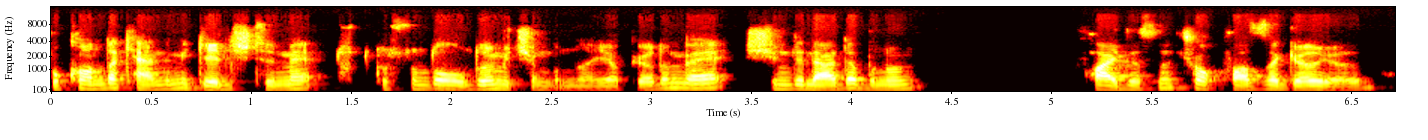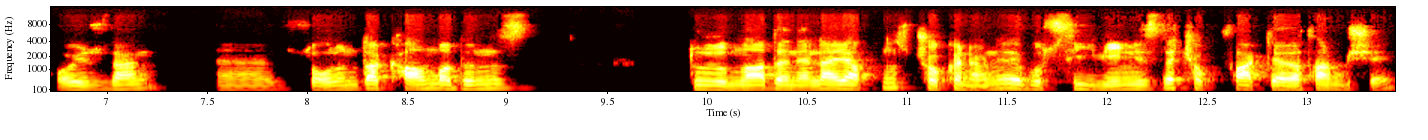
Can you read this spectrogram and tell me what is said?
bu konuda kendimi geliştirme tutkusunda olduğum için bunları yapıyordum ve şimdilerde bunun faydasını çok fazla görüyorum. O yüzden e, zorunda kalmadığınız durumlarda neler yaptığınız çok önemli ve bu CV'nizde çok fark yaratan bir şey.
